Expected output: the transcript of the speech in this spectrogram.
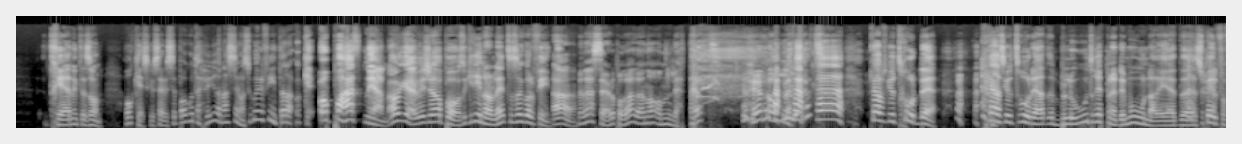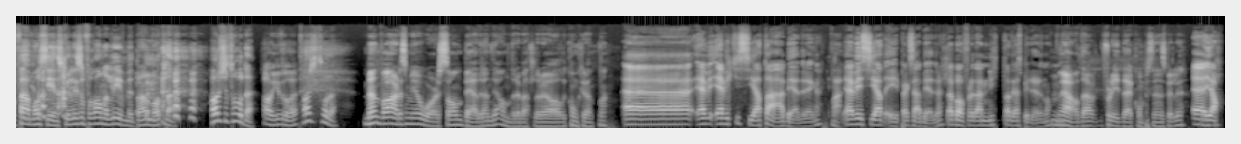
trening til sånn Ok, skal vi se, hvis jeg bare går til høyre neste gang, så går det fint. Der. Ok, opp på hesten igjen! Ok, vi kjører på. Så griner du litt, og så går det fint. Ja. Men jeg ser det på deg. Det er noe annen letthet. Helt annen letthet. Hvem skulle trodd det? Hvem skulle trodd det at bloddryppende demoner i et eh, spill for fem år siden skulle liksom forandre livet mitt på denne måten? Har du ikke trodd det? Hadde ikke trodd det. Har du ikke trodd det? Men hva er det som gjør Warzone bedre enn de andre Battle Royale-konkurrentene? Uh, jeg, jeg vil ikke si at det er bedre engang. Jeg vil si at Apex er bedre. Det er bare fordi det er nytt at jeg spiller det nå. Ja, og det er fordi det er kompisene dine spiller? Uh, ja.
